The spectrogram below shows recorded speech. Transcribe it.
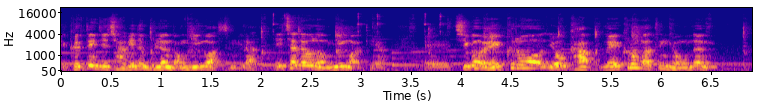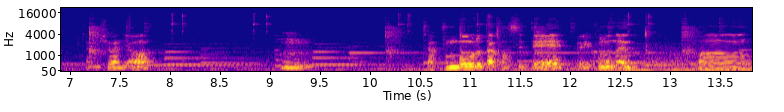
예, 그때 이제 자기들 물량 넘긴 것 같습니다 1차적으로 넘긴 것 같아요 예, 지금 웨크론 요 가, 웨크론 같은 경우는 잠시만요 음, 자 분봉으로 딱 봤을 때 웨크론은 어,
